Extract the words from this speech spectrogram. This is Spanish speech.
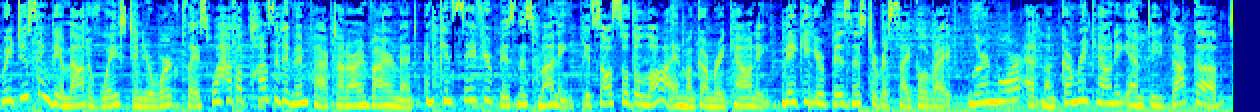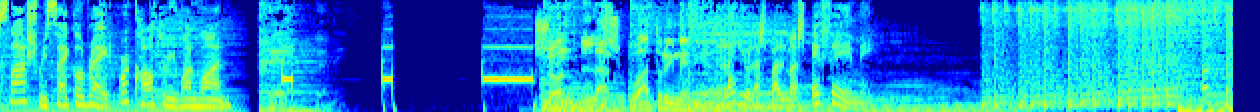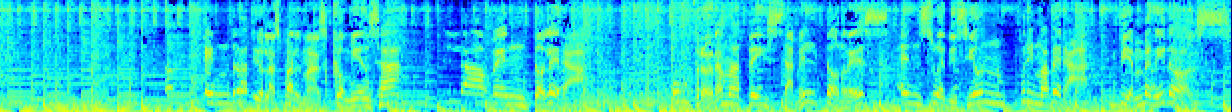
Reducing the amount of waste in your workplace will have a positive impact on our environment and can save your business money. It's also the law in Montgomery County. Make it your business to recycle right. Learn more at montgomerycountymd.gov slash recycle right or call 311. Son las cuatro y media. Radio Las Palmas FM. En Radio Las Palmas comienza La Ventolera. Un programa de Isabel Torres en su edición primavera. Bienvenidos.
